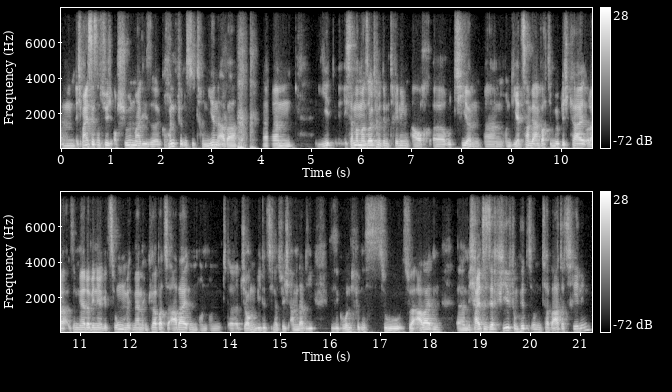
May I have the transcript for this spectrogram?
Ähm, ich meine, es ist natürlich auch schön, mal diese Grundfitness zu trainieren, aber ähm, je, ich sag mal, man sollte mit dem Training auch äh, rotieren. Ähm, und jetzt haben wir einfach die Möglichkeit oder sind mehr oder weniger gezwungen, mit mehr mit dem Körper zu arbeiten und, und äh, Joggen bietet sich natürlich an, da die, diese Grundfitness zu, zu erarbeiten. Ähm, ich halte sehr viel vom Hit- und Tabata-Training.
